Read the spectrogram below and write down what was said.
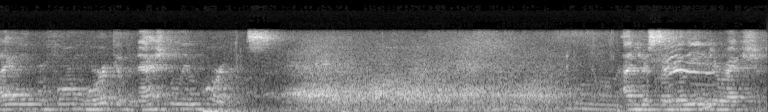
That I will perform work of national importance. Under civilian direction.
